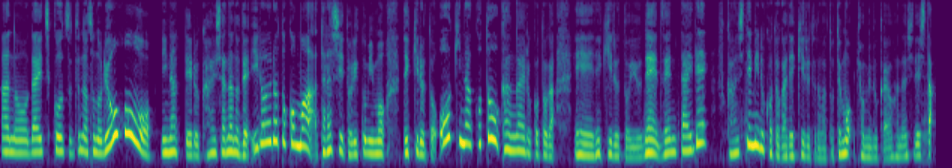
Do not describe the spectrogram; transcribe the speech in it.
あの第一交通というのはその両方を担っている会社なのでいろいろとこう、まあ、新しい取り組みもできると大きなことを考えることが、えーできるというね全体で俯瞰してみることができるというのがとても興味深いお話でした、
